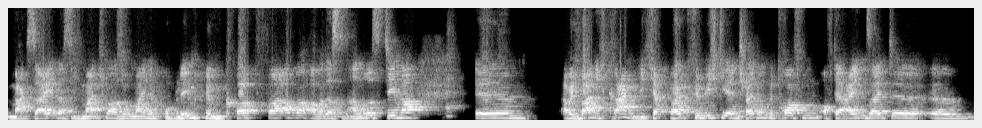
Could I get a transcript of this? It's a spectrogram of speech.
mag sein, dass ich manchmal so meine Probleme im Kopf habe, aber das ist ein anderes Thema. Ähm, aber ich war nicht krank. Ich habe halt für mich die Entscheidung getroffen, auf der einen Seite äh,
